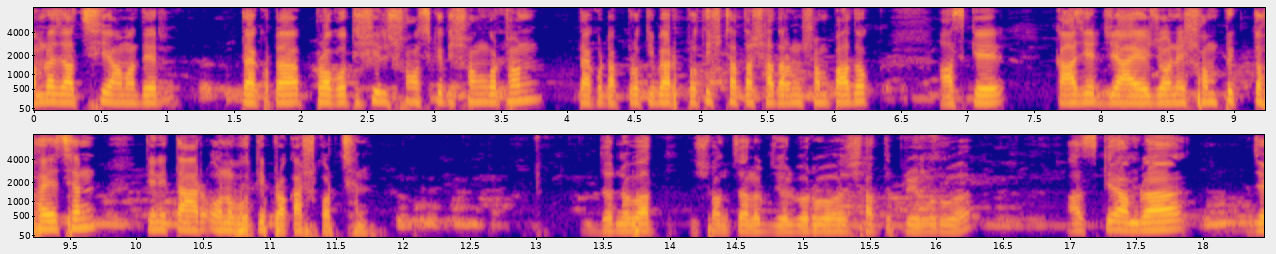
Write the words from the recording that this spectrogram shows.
আমরা যাচ্ছি আমাদের তেকোটা প্রগতিশীল সংস্কৃতি সংগঠন, তেকোটা প্রতিবার প্রতিষ্ঠাতা সাধারণ সম্পাদক। আজকে কাজের যে আয়োজনে সম্পৃক্ত হয়েছেন, তিনি তার অনুভূতি প্রকাশ করছেন। ধন্যবাদ, সঞ্চালক জুয়েল বড়ুয়া সাথে প্রিয় বড়ুয়া। আজকে আমরা যে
